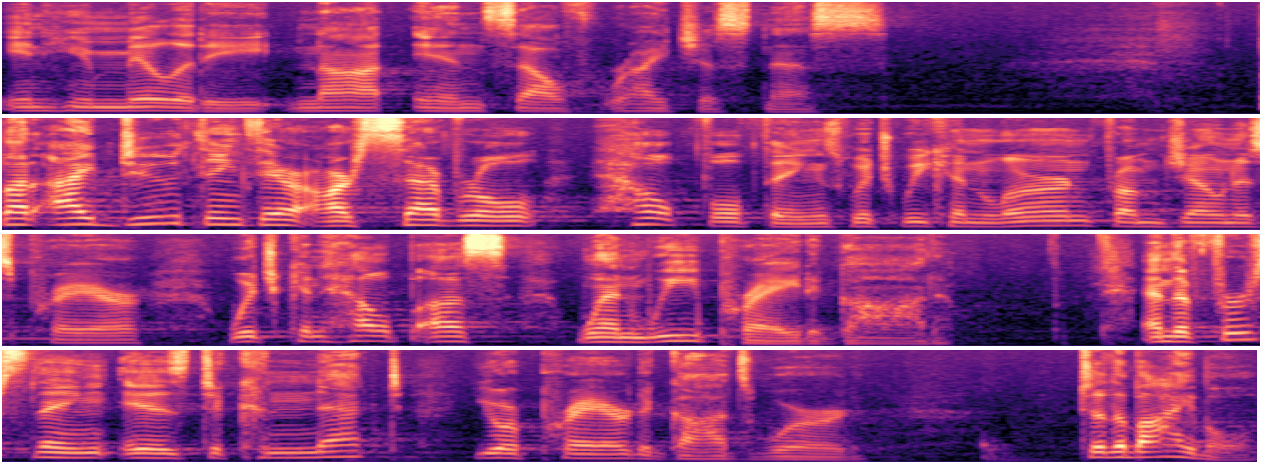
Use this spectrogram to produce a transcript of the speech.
in humility, not in self righteousness. But I do think there are several helpful things which we can learn from Jonah's prayer, which can help us when we pray to God. And the first thing is to connect your prayer to God's Word, to the Bible.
